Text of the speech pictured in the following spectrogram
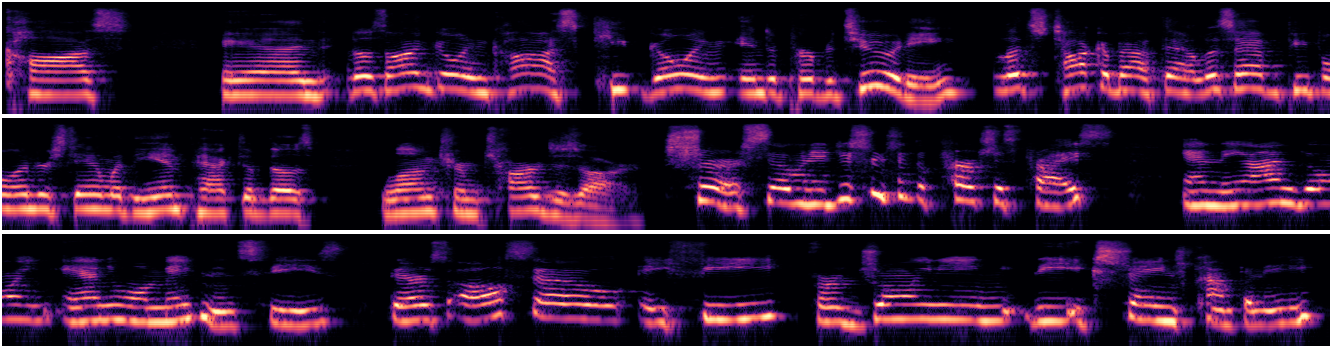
costs, and those ongoing costs keep going into perpetuity. Let's talk about that. Let's have people understand what the impact of those long term charges are? Sure. So, in addition to the purchase price and the ongoing annual maintenance fees, there's also a fee for joining the exchange company.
